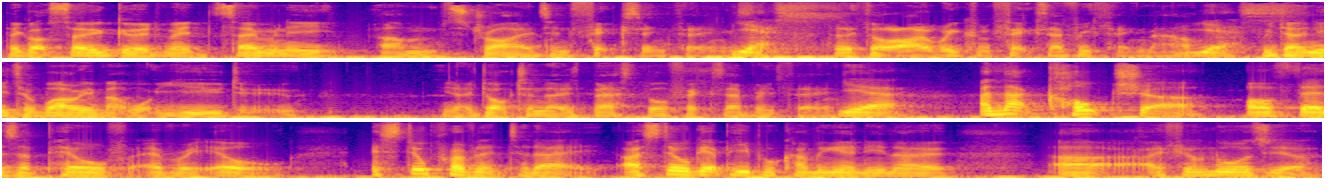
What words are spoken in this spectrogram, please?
they got so good, made so many um, strides in fixing things. Yes. They thought, all right, we can fix everything now. Yes. We don't need to worry about what you do. You know, doctor knows best, we'll fix everything. Yeah. And that culture of there's a pill for every ill is still prevalent today. I still get people coming in, you know, uh, I feel nausea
